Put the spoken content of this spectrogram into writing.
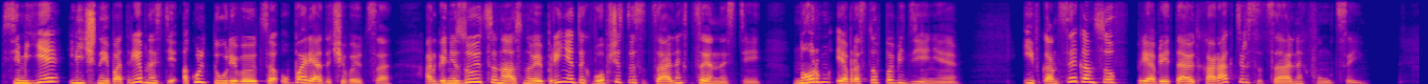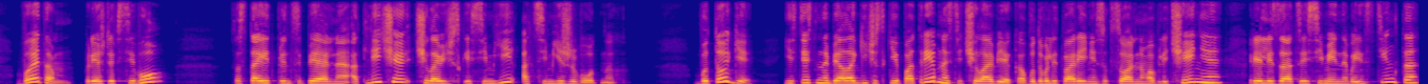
В семье личные потребности оккультуриваются, упорядочиваются, организуются на основе принятых в обществе социальных ценностей, норм и образцов поведения и, в конце концов, приобретают характер социальных функций. В этом, прежде всего, состоит принципиальное отличие человеческой семьи от семьи животных. В итоге, естественно-биологические потребности человека в удовлетворении сексуального влечения, реализации семейного инстинкта,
